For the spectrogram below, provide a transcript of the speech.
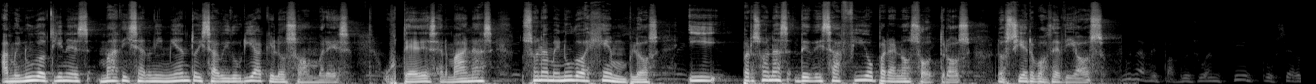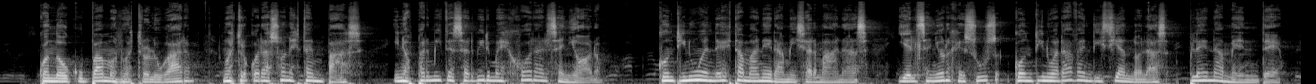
A menudo tienes más discernimiento y sabiduría que los hombres. Ustedes, hermanas, son a menudo ejemplos y personas de desafío para nosotros, los siervos de Dios. Cuando ocupamos nuestro lugar, nuestro corazón está en paz y nos permite servir mejor al Señor. Continúen de esta manera, mis hermanas, y el Señor Jesús continuará bendiciéndolas plenamente.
